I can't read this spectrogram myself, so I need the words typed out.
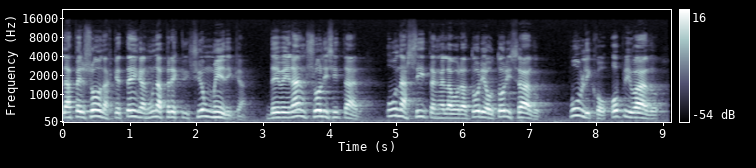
Las personas que tengan una prescripción médica deberán solicitar una cita en el laboratorio autorizado, público o privado,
